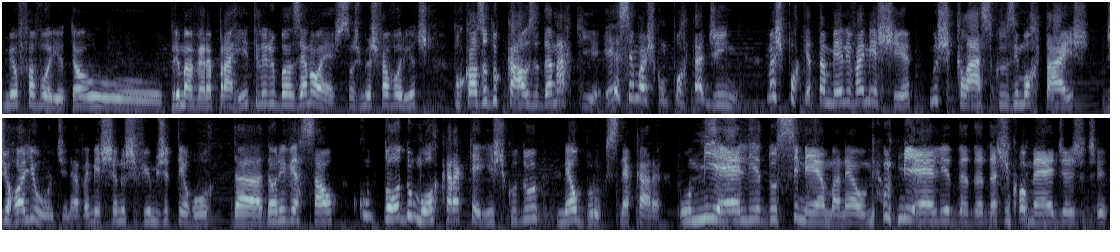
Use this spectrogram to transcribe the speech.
meu favorito é o Primavera para Hitler e o Banzé no Oeste. São os meus favoritos por causa do caos e da anarquia. Esse é mais comportadinho mas porque também ele vai mexer nos clássicos imortais de Hollywood, né? Vai mexer nos filmes de terror da, da Universal com todo o humor característico do Mel Brooks, né, cara? O miele do cinema, né? O miele da, da, das comédias de,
